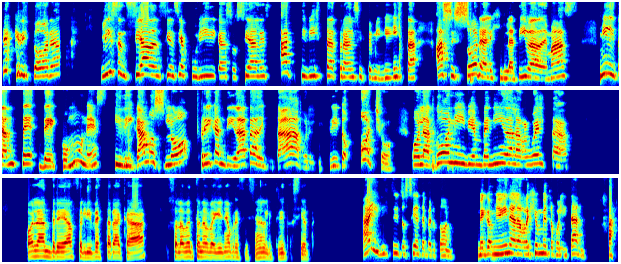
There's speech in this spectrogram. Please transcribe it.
escritora, licenciada en Ciencias Jurídicas Sociales, activista trans y feminista, asesora legislativa además, militante de comunes y, digámoslo, precandidata a diputada por el Distrito 8. Hola Connie, bienvenida a la revuelta. Hola Andrea, feliz de estar acá solamente una pequeña precisión en el distrito 7. Ay, distrito 7, perdón. Me, me vine a la región metropolitana.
